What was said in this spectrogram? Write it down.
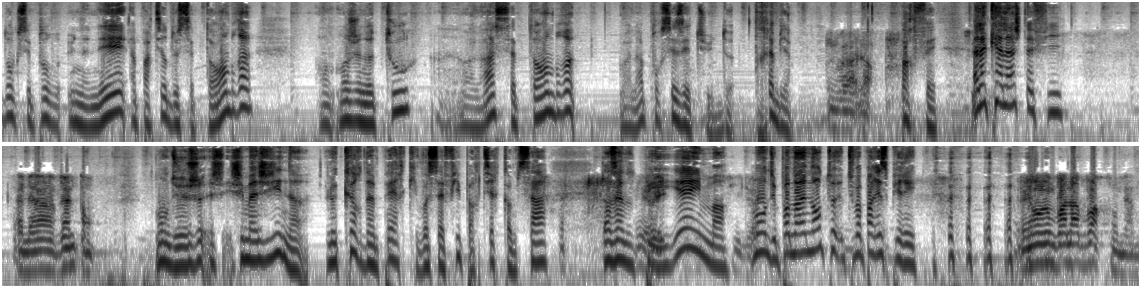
donc c'est pour une année à partir de septembre. Moi, je note tout. Euh, Voilà, septembre. Voilà pour ses études. Très bien, Voilà. parfait. Elle a quel âge ta fille? Elle a 20 ans. Mon Dieu, j'imagine le cœur d'un père qui voit sa fille partir comme ça dans un autre Oui. pays. Eh, Emma, mon Dieu, pendant un an, tu, tu vas pas respirer. Et on va la voir quand même.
